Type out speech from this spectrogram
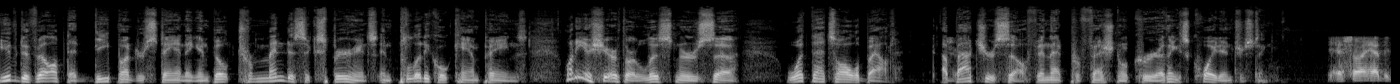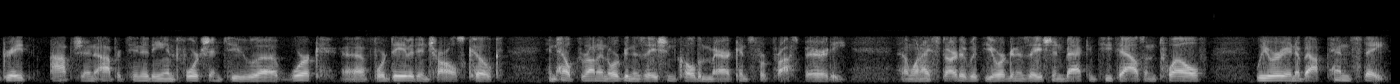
You've developed a deep understanding and built tremendous experience in political campaigns. Why don't you share with our listeners uh, what that's all about, about yourself in that professional career? I think it's quite interesting. Yeah, so I had the great option, opportunity, and fortune to uh, work uh, for David and Charles Koch and helped run an organization called Americans for Prosperity. And when I started with the organization back in 2012, we were in about 10 states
